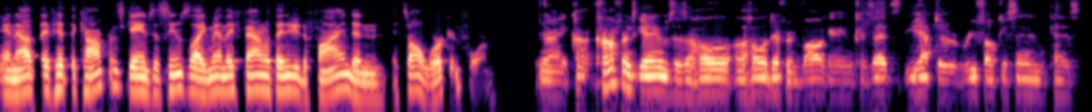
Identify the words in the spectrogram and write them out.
And now that they've hit the conference games, it seems like man, they found what they needed to find, and it's all working for them. Right, Con- conference games is a whole a whole different ball game because that's you have to refocus in because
